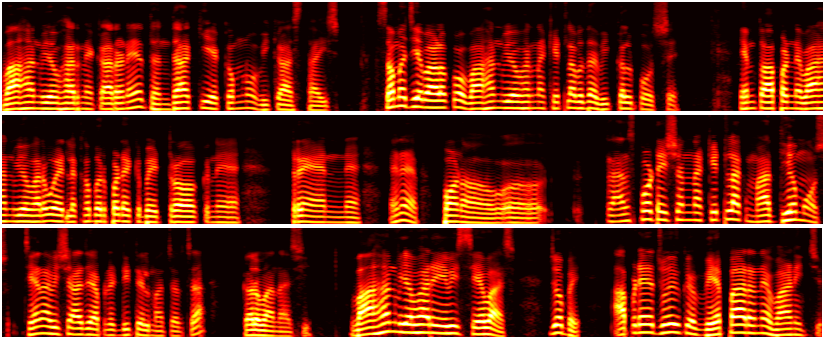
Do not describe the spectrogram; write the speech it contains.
વાહન વ્યવહારને કારણે ધંધાકીય એકમનો વિકાસ થાય છે. સમજીએ બાળકો વાહન વ્યવહારના કેટલા બધા વિકલ્પો છે. એમ તો આપણને વાહન વ્યવહાર હોય એટલે ખબર પડે કે ભાઈ ટ્રક ને ટ્રેન ને એને પણ અ, ટ્રાન્સપોર્ટેશનના કેટલાક માધ્યમો છે, જેના વિશે આજે આપણે ડિટેલમાં ચર્ચા કરવાના છીએ. વાહન વ્યવહાર એવી સેવા છે. જો ભાઈ, આપણે જોયું કે વેપાર અને વાણિજ્ય.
